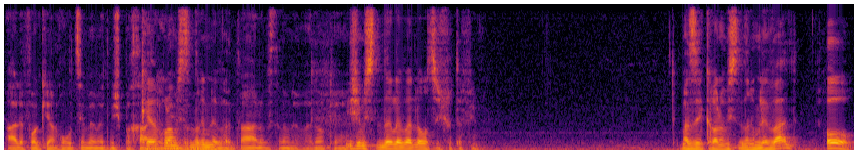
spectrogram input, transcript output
א', רק כי אנחנו רוצים באמת משפחה. כי אנחנו לא מסתדרים לבד. אה, לא מסתדרים לבד, אוקיי. מי שמסתדר לבד לא רוצה שותפים. מה זה נקרא לא מסתדרים לבד? או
